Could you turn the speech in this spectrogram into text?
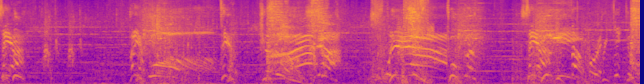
See ya! Hiya! Tia! See ya! You fell for it! Ridiculous!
